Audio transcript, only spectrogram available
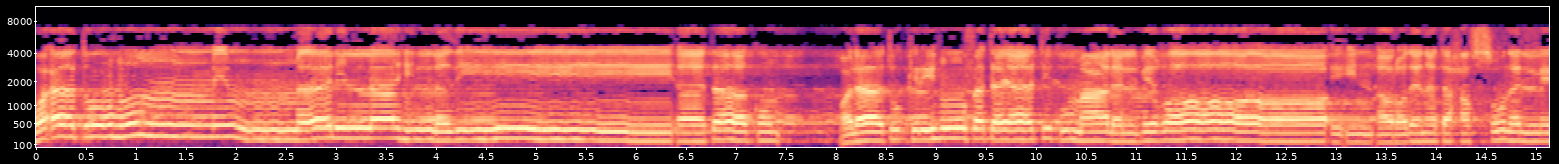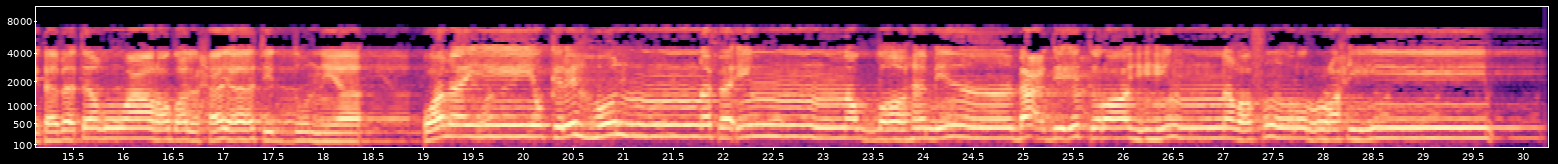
وآتوهم من مال الله الذي آتاكم ولا تكرهوا فتياتكم على البغاء إن أردنا تحصنا لتبتغوا عرض الحياة الدنيا ومن يكرههن فإن الله من بعد إكراههن غفور رحيم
